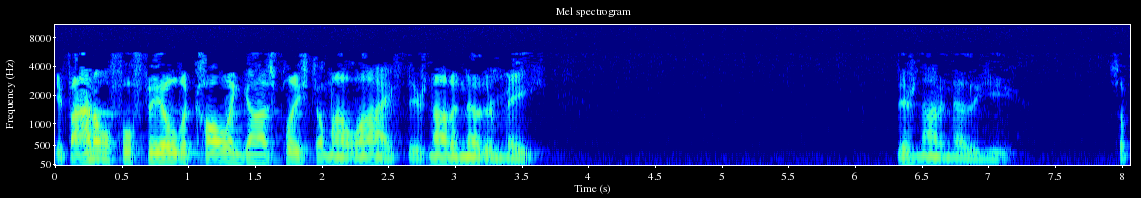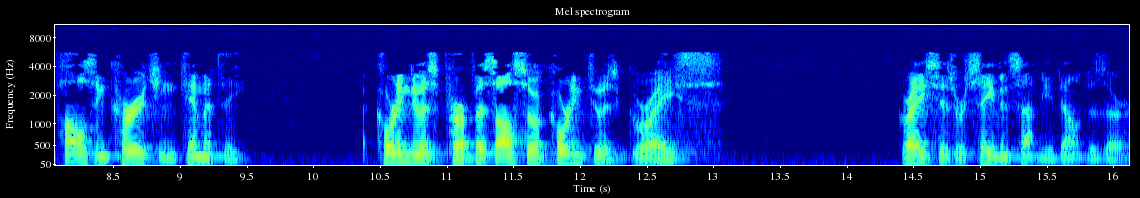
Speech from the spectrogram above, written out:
If I don't fulfill the calling God's placed on my life, there's not another me. There's not another you. So Paul's encouraging Timothy, according to his purpose, also according to his grace. Grace is receiving something you don't deserve.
